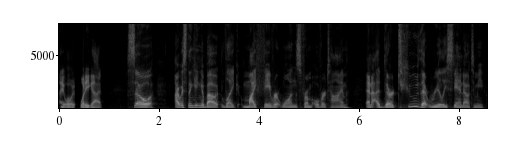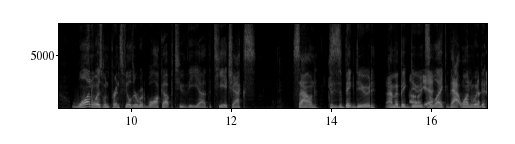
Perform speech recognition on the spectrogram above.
plate, what, what do you got? So I was thinking about like my favorite ones from over time, and I, there are two that really stand out to me. One was when Prince Fielder would walk up to the uh, the THX sound because he's a big dude. I'm a big oh, dude, oh, yeah. so like that one would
